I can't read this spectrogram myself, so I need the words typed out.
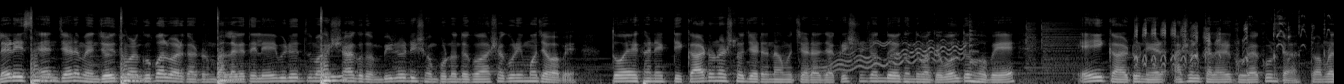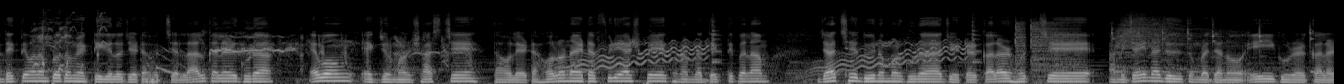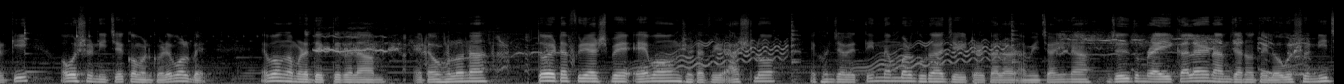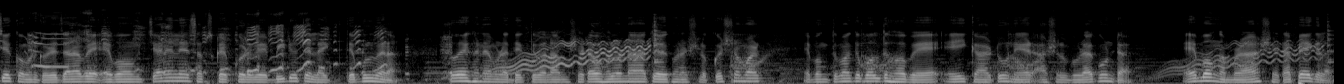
Ladies and gentleman যদি তোমার গোপাল বার cartoon ভালো লাগে, তাহলে এই ভিডিওতে তোমাকে স্বাগতম। ভিডিওটি সম্পূর্ণ দেখো, আশা করি মজা পাবে। তো এখানে একটি কার্টুন আসলো, যেটার নাম হচ্ছে রাজা কৃষ্ণচন্দ্র। এখন তোমাকে বলতে হবে, এই কার্টুনের আসল কালারের ঘোড়া কোনটা? তো আমরা দেখতে পেলাম প্রথমে একটি গেল, যেটা হচ্ছে লাল কালারের ঘোড়া। এবং একজন মানুষ আসছে, তাহলে এটা হলো না, এটা ফিরে আসবে। এখন আমরা দেখতে পেলাম, যাচ্ছে দুই নম্বর ঘোড়া, যেটার কালার হচ্ছে, আমি জানি না, যদি তোমরা জানো, এই ঘোড়ার কালার কি, অবশ্যই নিচে কমেন্ট করে বলবে। এবং আমরা দেখতে পেলাম এটাও হলো না। তো এটা ফিরে আসবে এবং সেটা ফিরে আসলো। এখন যাবে তিন নাম্বার ঘোড়া, যেইটার কালার আমি জানি না। যদি তোমরা এই কালারের নাম জানো, তাহলে অবশ্যই নিচে কমেন্ট করে জানাবে এবং চ্যানেলে সাবস্ক্রাইব করবে। ভিডিওতে লাইক দিতে ভুলবে না। তো এখানে আমরা দেখতে পেলাম, সেটাও হলো না। তো এখন আসলো কোয়েশ্চন মার্ক এবং তোমাকে বলতে হবে, এই কার্টুনের আসল ঘোড়া কোনটা? এবং আমরা সেটা পেয়ে গেলাম।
